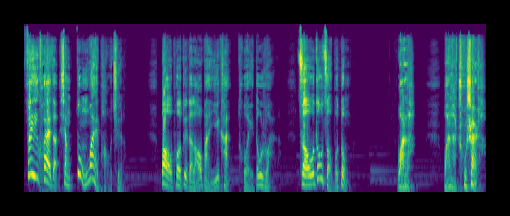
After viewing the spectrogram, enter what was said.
飞快地向洞外跑去了。爆破队的老板一看，腿都软了，走都走不动了。完了，完了，出事了！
